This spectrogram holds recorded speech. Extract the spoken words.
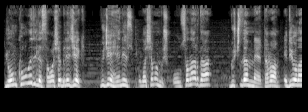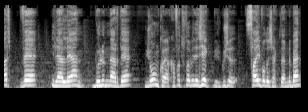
Yonkoğlar ile savaşabilecek güce henüz ulaşamamış olsalar da güçlenmeye devam ediyorlar ve ilerleyen bölümlerde Yonko'ya kafa tutabilecek bir güce sahip olacaklarını ben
